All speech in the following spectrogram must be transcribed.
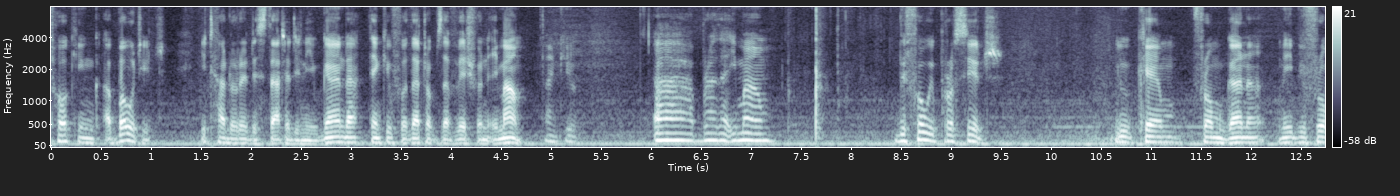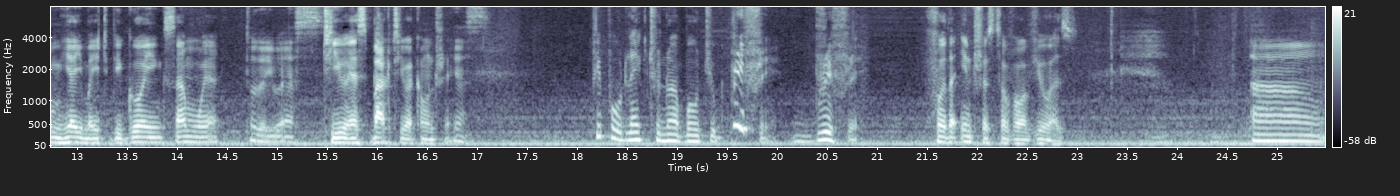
talking about it, it had already started in Uganda. Thank you for that observation, Imam. Thank you. Uh, Brother Imam, before we proceed, you came from Ghana. Maybe from here you might be going somewhere To the US. to US, back to your country. Yes. People would like to know about you briefly, briefly, for the interest of our viewers. Uh,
